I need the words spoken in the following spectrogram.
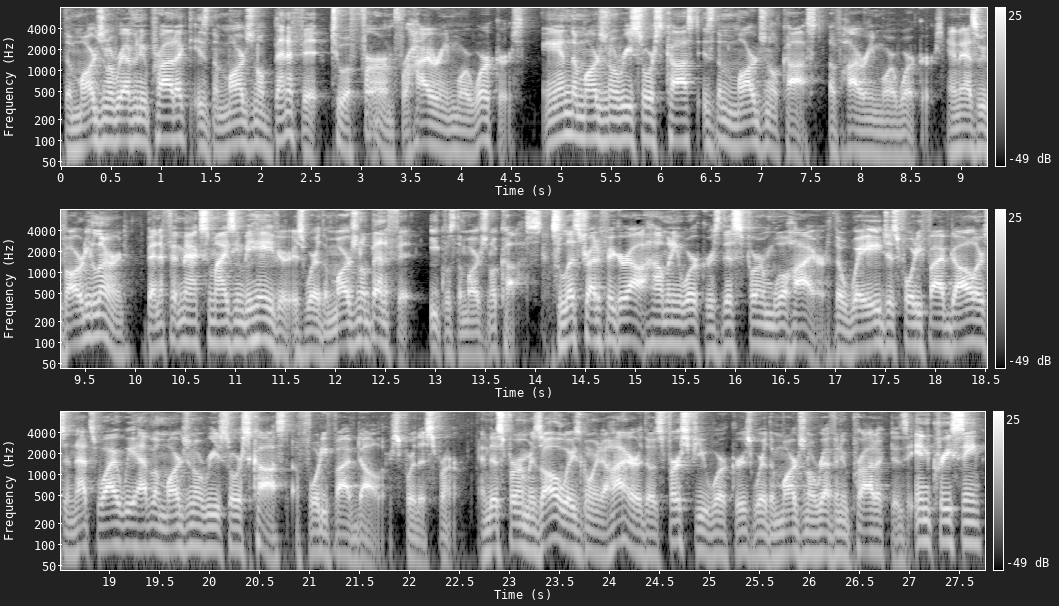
The marginal revenue product is the marginal benefit to a firm for hiring more workers and the marginal resource cost is the marginal cost of hiring more workers. And as we've already learned, benefit maximizing behavior is where the marginal benefit equals the marginal cost. So let's try to figure out how many workers this firm will hire. The wage is $45 and that's why we have a marginal resource cost of $45 for this firm. And this firm is always going to hire those first few workers where the marginal revenue product is increasing,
